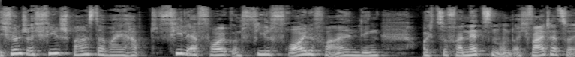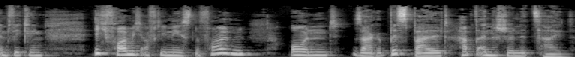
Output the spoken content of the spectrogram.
Ich wünsche euch viel Spaß dabei, habt viel Erfolg und viel Freude vor allen Dingen, euch zu vernetzen und euch weiterzuentwickeln. Ich freue mich auf die nächsten Folgen und sage bis bald, habt eine schöne Zeit.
